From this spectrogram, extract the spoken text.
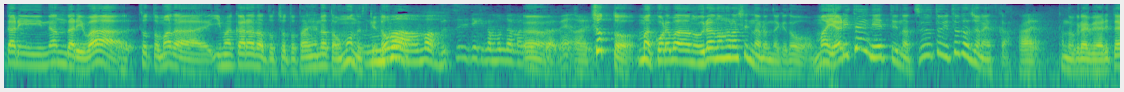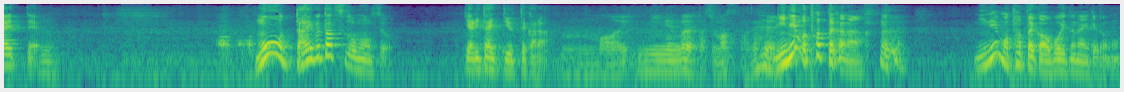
だりなんだりは、はい。ちょっとまだ今からだとちょっと大変だと思うんですけども、まあまあ物理的な問題もありますからね、はい。ちょっとまあこれはあの裏の話になるんだけどまあやりたいねっていうのはずっと言ってたじゃないですか。はい、単独ライブやりたいって。うん、もうだいぶ経つと思うんですよ。やりたいって言ってから。うん。まあ2年ぐらい経ちますかね。2年も経ったかな？2年も経ったかは覚えてないけども。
